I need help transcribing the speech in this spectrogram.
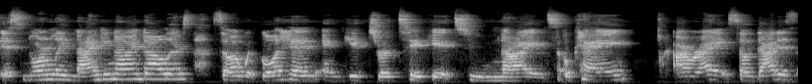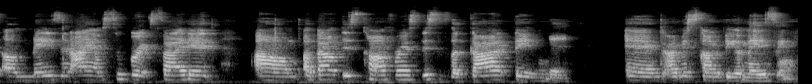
It's normally $99. So I would go ahead and get your ticket tonight. Okay. All right. So that is amazing. I am super excited um, about this conference. This is a God thing. And um, it's going to be amazing.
